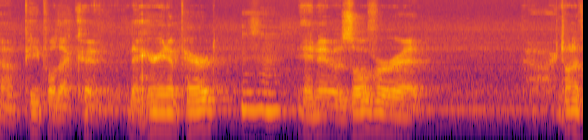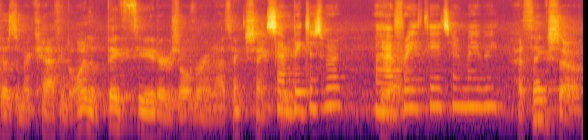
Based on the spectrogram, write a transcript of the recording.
uh, people that could, the hearing impaired, Mm-hmm. and it was over at, oh, I don't know if it was the Mahaffey, but one of the big theaters over in I think St. St. Pete. Petersburg? Yeah. Theater, maybe? I think so.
